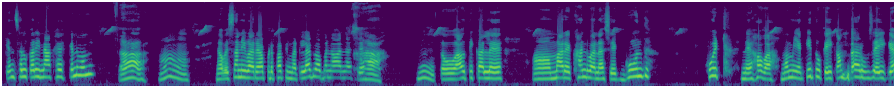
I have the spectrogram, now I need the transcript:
કેન્સલ કરી નાખે કે ને મમ્મી? હા. હમ. હવે શનિવારે આપણે પાપી માટે લાડવા બનાવવાના છે. હા. હમ તો આવતીકાલે મારે ખાંડવાના છે ગુંદ હુઈટ ને હવા. મમ્મીએ કીધું કે કામ તારું છે કે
